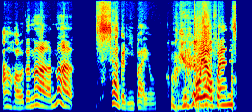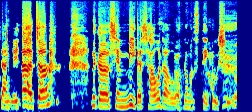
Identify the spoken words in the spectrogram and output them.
方？啊，好的，那那下个礼拜哦。我要分享给大家 那个神秘的小岛 long stay 故事哦。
